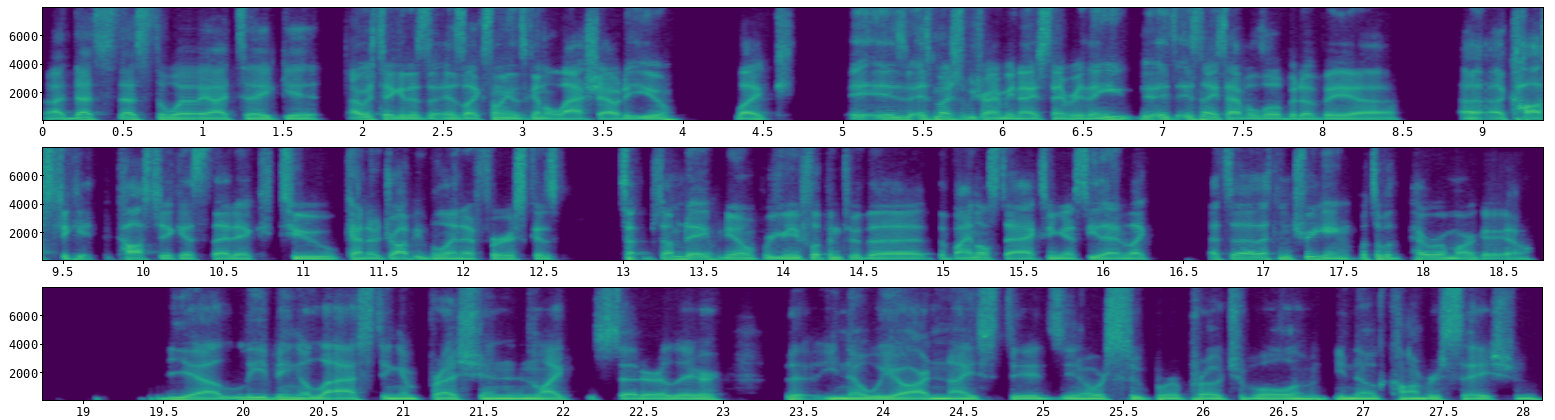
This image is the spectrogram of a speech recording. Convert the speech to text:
That's that's the way I take it. I always take it as, as like something that's going to lash out at you. Like as, as much as we try and be nice and everything, it's, it's nice to have a little bit of a uh, a, caustic caustic aesthetic to kind of draw people in at first because so, someday you know we're gonna be flipping through the the vinyl stacks and you're gonna see that and like that's uh that's intriguing. What's up with Pero Amargo? Yeah, leaving a lasting impression. And like you said earlier, that you know we are nice dudes. You know we're super approachable, and you know conversation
